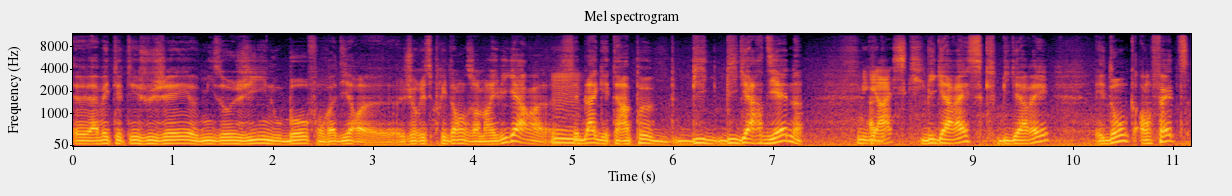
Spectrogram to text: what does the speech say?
euh, avaient été jugées euh, misogynes ou beauf, on va dire euh, jurisprudence Jean-Marie Bigard. Mhm. Ces blagues étaient un peu bi- bigardiennes bigaresque. bigaresque, bigarré. Et donc, en fait,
